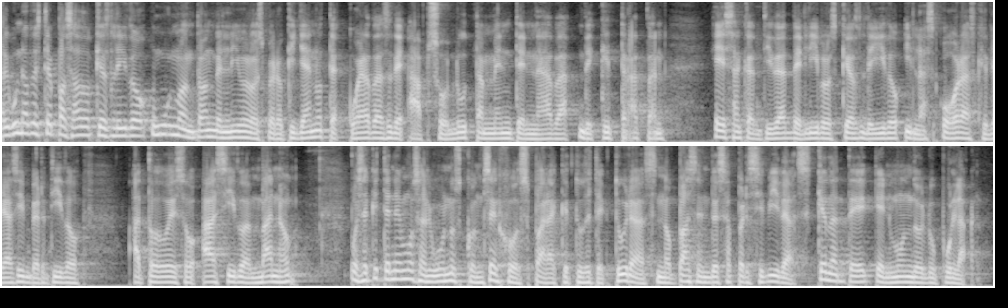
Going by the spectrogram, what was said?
¿Alguna vez te ha pasado que has leído un montón de libros, pero que ya no te acuerdas de absolutamente nada de qué tratan esa cantidad de libros que has leído y las horas que le has invertido a todo eso ha sido en vano? Pues aquí tenemos algunos consejos para que tus lecturas no pasen desapercibidas. Quédate en Mundo Lupular.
